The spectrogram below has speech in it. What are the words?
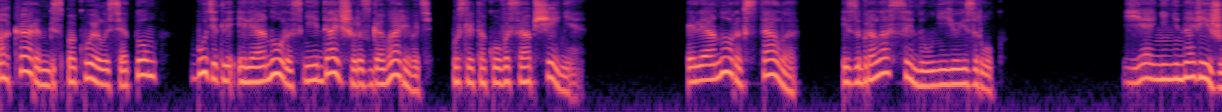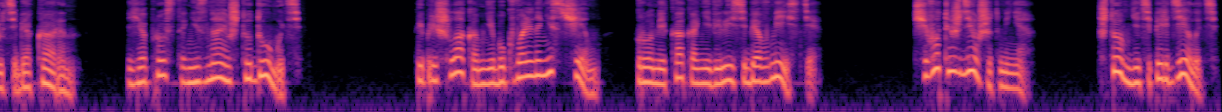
а Карен беспокоилась о том, будет ли Элеонора с ней дальше разговаривать после такого сообщения. Элеонора встала и забрала сына у нее из рук. «Я не ненавижу тебя, Карен. Я просто не знаю, что думать. Ты пришла ко мне буквально ни с чем, кроме как они вели себя вместе. Чего ты ждешь от меня? Что мне теперь делать?»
